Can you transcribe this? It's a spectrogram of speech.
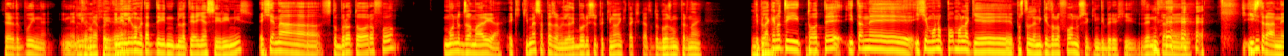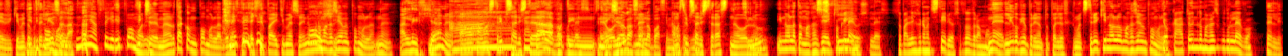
Ξέρετε πού είναι; Είναι, Δεν λίγο, έχω πιο- ιδέα. είναι λίγο μετά την πλατεία Αγίας Ειρήνης. Έχει ένα στον πρώτο όροφο μόνο τζαμαρία. Εκεί, εκεί μέσα παίζαμε. Δηλαδή μπορούσε το κοινό να κοιτάξει κάτω τον κόσμο που περνάει. Και η Μμμ. πλάκα είναι ότι τότε ήταν, είχε μόνο πόμολα και, πώς το λένε, και δολοφόνους σε εκείνη την περιοχή. Δεν ήταν... Ύστερα ανέβηκε με το που Γιατί τελείωσαν. πόμολα; ναι, αυτό γιατί Ε, πω Δεν ξέρω, εμένα ρωτά ακόμη πόμολα. Δεν έχετε, έχετε πάει εκεί μέσα. Είναι μόνο Όχι. μαγαζιά με πόμολα. Ναι. Αλήθεια. Ναι, ναι. Α, Άμα, άμα στρίψεις αριστερά κατάλαβα από που λες. την Δεν ξέρω Νεόλου. καθόλου ναι. από Αθήνα. Άμα παιδιά. στρίψεις αριστερά στην Νεόλου, Συγγνώμη. είναι όλα τα μαγαζιά Στους εκεί. Φωκλέου, λες. Στο παλιό χρηματιστήριο, σε αυτό το δρόμο. Ναι, λίγο πιο πριν από το παλιό χρηματιστήριο. Εκεί είναι όλο μαγαζιά με Πιο πόμολα. κάτω είναι το μαγαζί που δουλεύω. Τέλεια.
